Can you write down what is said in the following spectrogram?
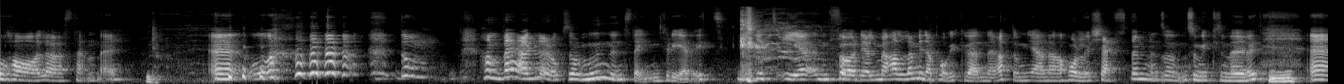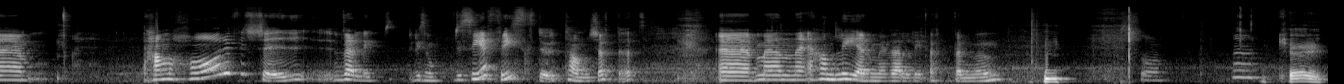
att ha löständer. Eh, och de, han vägrar också ha munnen stängd för evigt. Vilket är en fördel med alla mina pojkvänner, att de gärna håller käften så, så mycket som möjligt. Eh, han har i och för sig väldigt, liksom, det ser friskt ut, tandköttet. Eh, men han ler med väldigt öppen mun. Så, Okej.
